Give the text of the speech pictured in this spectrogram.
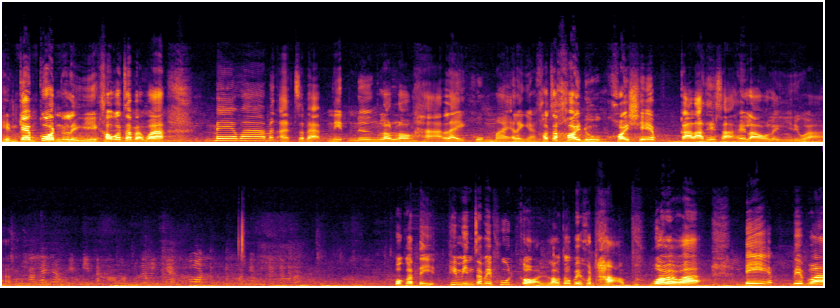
เห็นแก้มก้นอะไรอย่างงี้เขาก็จะแบบว่า แม่ว่ามันอาจจะแบบนิดนึงเราลองหาอะไรคุมไหมอะไรเงี้ยเขาจะคอยดูคอยเชฟการรัเทศะให้เราอะไรอย่างงี้ดีกว่าถ้าให้อย่างพี่มิ้นนะคะสมมติว่าเห็นแก้ก้นพี่มิ้นก็จะแบบปกติพี่มิ้นจะไม่พูดก่อน เราต้องเป็นคนถาม ว่าแบบว่าเบฟเบฟว่า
